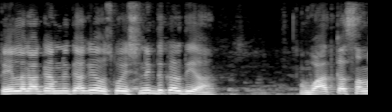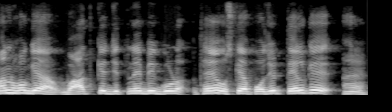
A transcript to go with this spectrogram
तेल लगा के हमने क्या किया? उसको स्निग्ध कर दिया। वात का समन हो गया। वात के जितने भी गुण थे, उसके अपोजिट तेल के हैं।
